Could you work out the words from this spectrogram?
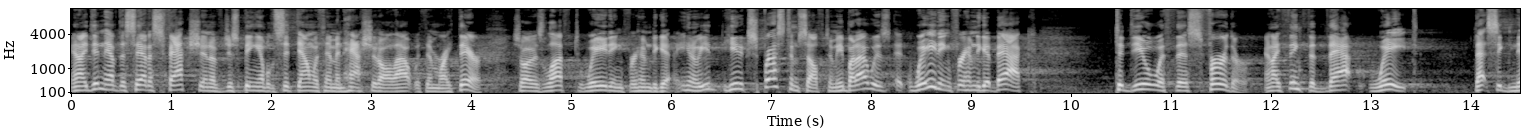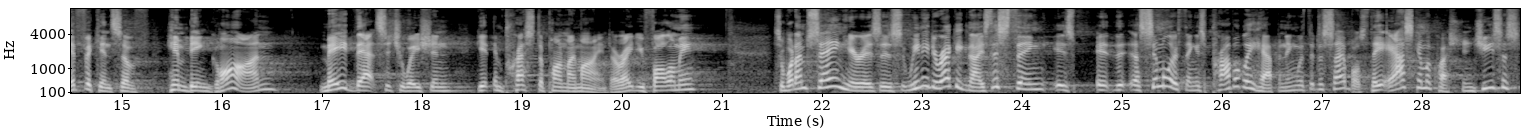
and I didn't have the satisfaction of just being able to sit down with him and hash it all out with him right there. So I was left waiting for him to get, you know, he he expressed himself to me, but I was waiting for him to get back to deal with this further. And I think that that weight, that significance of him being gone, made that situation get impressed upon my mind. All right, you follow me? So what I'm saying here is, is we need to recognize this thing is a similar thing is probably happening with the disciples. They ask him a question. Jesus,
